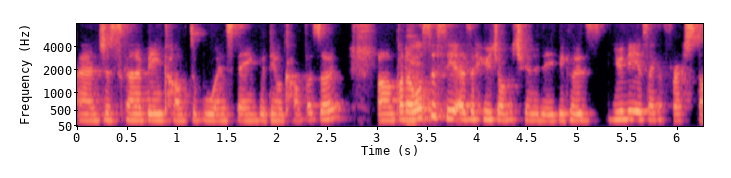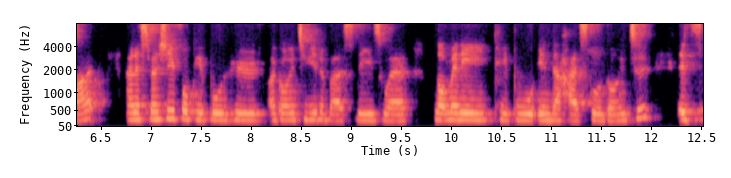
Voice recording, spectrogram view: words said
and just kind of being comfortable and staying within your comfort zone. Um, but yeah. I also see it as a huge opportunity because uni is like a fresh start. And especially for people who are going to universities where not many people in their high school are going to, it's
